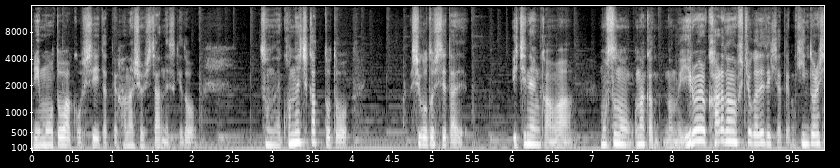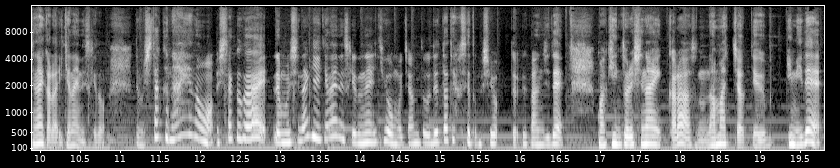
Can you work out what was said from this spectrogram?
リモートワークをしていたっていう話をしたんですけどそのねコネチカットと仕事してた1年間はもうそのなんかいろいろ体の不調が出てきちゃって筋トレしないからいけないんですけどでもしたくないのしたくない。でもしなきゃいけないんですけどね今日もちゃんと腕立て伏せとかしようという感じで、まあ、筋トレしないからそのなまっちゃうっていう意味で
